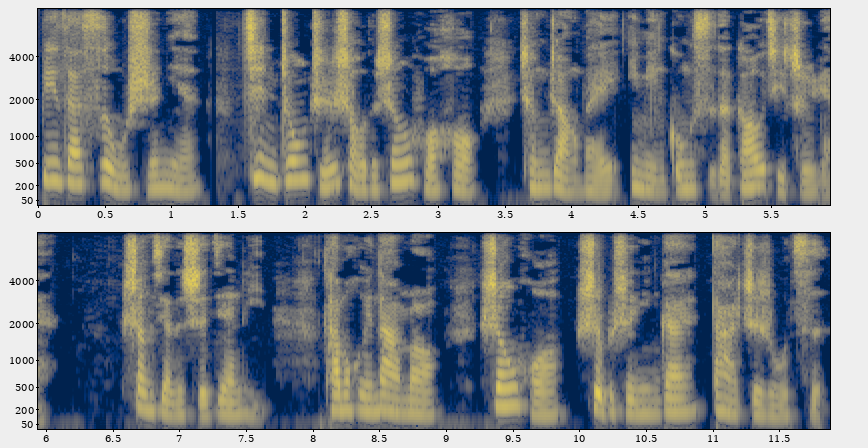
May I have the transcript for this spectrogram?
并在四五十年尽忠职守的生活后，成长为一名公司的高级职员。剩下的时间里，他们会纳闷：生活是不是应该大致如此？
